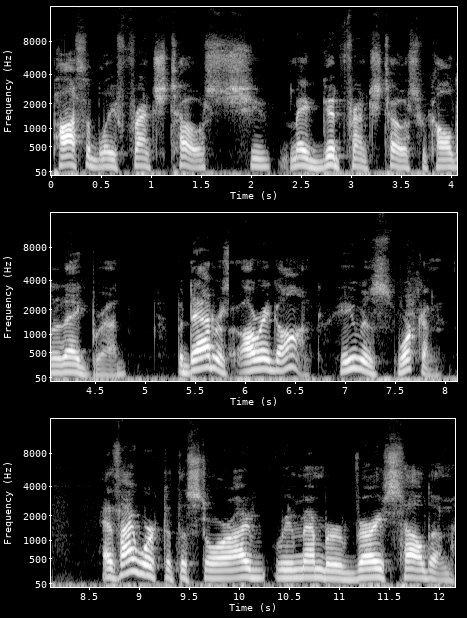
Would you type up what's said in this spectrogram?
possibly French toast. She made good French toast. We called it egg bread. But dad was already gone. He was working. As I worked at the store, I remember very seldom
